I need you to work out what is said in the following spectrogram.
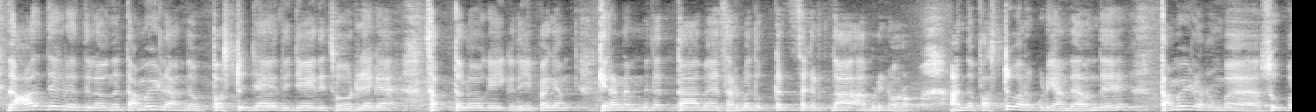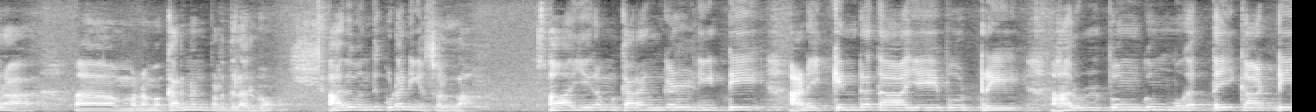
இந்த ஆதித்ய கிருதத்தில் வந்து தமிழில் அந்த ஃபஸ்ட்டு ஜெயதி ஜெயதி சோர்ஜக சப்தலோகை தீபகம் கிரணம் மிதத்தாப சர்வதுக்க சகர்த்தா அப்படின்னு வரும். அந்த ஃபஸ்ட்டு வரக்கூடிய அந்த வந்து தமிழில் ரொம்ப சூப்பராக நம்ம கர்ணன் படத்தில் இருக்கும். அது வந்து கூட நீங்கள் சொல்லலாம். ஆயிரம் கரங்கள் நீட்டி அணைக்கின்ற தாயே போற்றி அருள் பொங்கும் முகத்தை காட்டி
